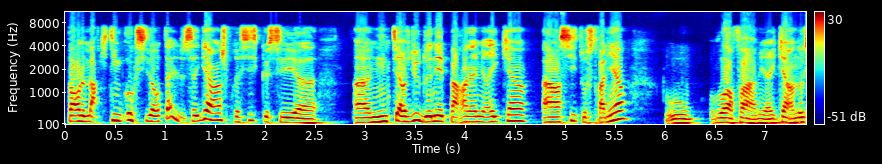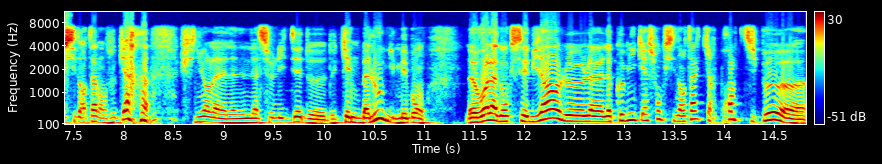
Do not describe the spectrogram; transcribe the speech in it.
par le marketing occidental de Sega. hein. Je précise que c'est une interview donnée par un américain à un site australien, ou enfin américain, un occidental en tout cas. J'ignore la, la nationalité de, Ken Baloug, mais bon, Euh, voilà. Donc c'est bien la, communication occidentale qui reprend un petit peu. euh,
